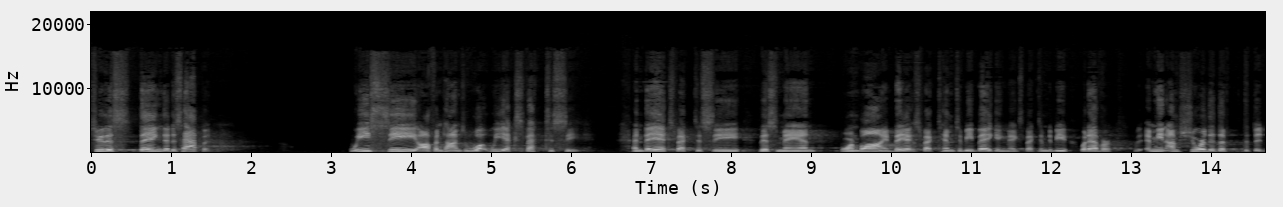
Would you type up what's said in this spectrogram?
to this thing that has happened. We see oftentimes what we expect to see. And they expect to see this man born blind. They expect him to be begging. They expect him to be whatever. I mean, I'm sure that, the, that, the,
